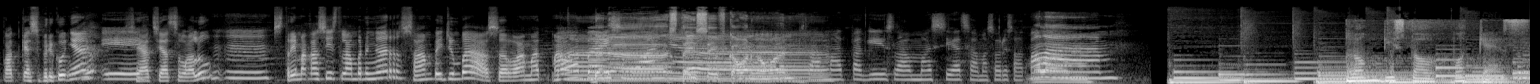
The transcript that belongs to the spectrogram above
podcast berikutnya. Sehat-sehat selalu. Terima kasih telah mendengar. Sampai jumpa. Selamat malam. Bye-bye Dadah, semuanya. stay safe kawan-kawan. Selamat pagi, selamat siang, selamat sore, selamat Malam. malam. Long Distal Podcast.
